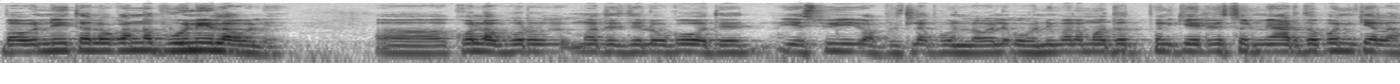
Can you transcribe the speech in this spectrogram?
भाऊंनी त्या लोकांना फोनही लावले. कोल्हापूरमध्ये जे लोक होते एस पी ऑफिसला फोन लावले. भाऊनी मला मदत पण केली तर मी अर्ज पण केला.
